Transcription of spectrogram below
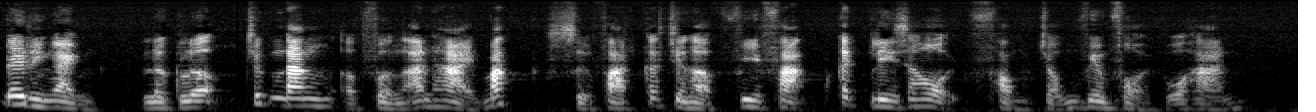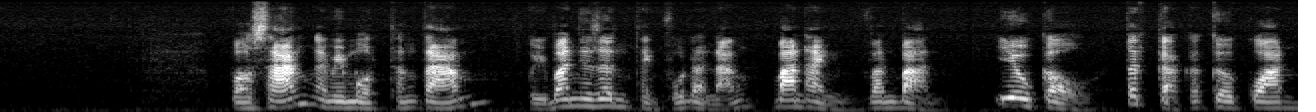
Đây là hình ảnh lực lượng chức năng ở phường An Hải Bắc xử phạt các trường hợp vi phạm cách ly xã hội phòng chống viêm phổi Vũ Hán. Vào sáng ngày 11 tháng 8, Ủy ban nhân dân thành phố Đà Nẵng ban hành văn bản yêu cầu tất cả các cơ quan,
